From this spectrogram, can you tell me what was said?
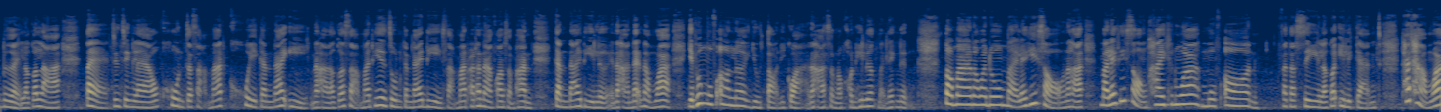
เหนื่อยแล้วก็ล้า แต่จริง ๆ แล้วคุณจะสามารถคุยกันได้อีกนะคะ แล้วก็สามารถที่จะจูนกันได้ดี สามารถพัฒนาความสัมพันธ์กันได้ดีเลยนะคะ แนะนำว่าอย่าเพิ่ง move on เลยอยู่ต่อดีกว่านะคะสำหรับคนที่เลือกหมายเลขหนึ่งต่อมาเรามาดูหมายเลขที่2นะคะหมายเลขที่2ไพ่ขึ้นว่า move on นตาซีแล้วก็อิลิแกนต์ถ้าถามว่า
